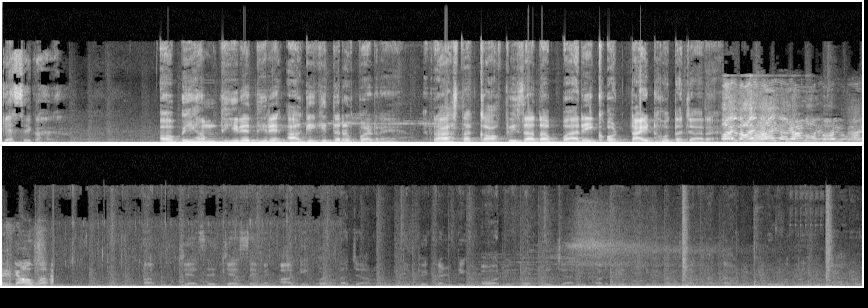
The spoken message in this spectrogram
कैसे का है। अभी हम धीरे धीरे आगे की तरफ़ बढ़ रहे हैं। रास्ता काफ़ी ज़्यादा बारीक और टाइट होता जा रहा है। भाई भाई भाई क्या हुआ? भाई भाई क्या हुआ? अब जैसे जैसे मैं आगे बढ़ता जा रहा हूँ डिफिकल्टी और भी बढ़ती जा रही और मेरी हिम्मत लगातार टूटती जा रही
